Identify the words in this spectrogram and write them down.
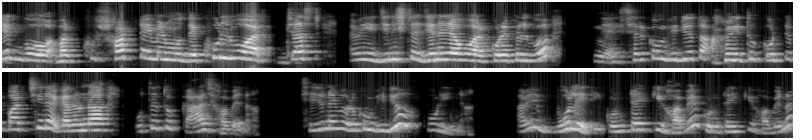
দেখব, আবার খুব শর্ট টাইমের মধ্যে খুলবো আর জাস্ট আমি জিনিসটা জেনে যাব আর করে ফেলব। সেরকম ভিডিও তো আমি তো করতে পারছি না, কেননা ওতে তো কাজ হবে না। সেই জন্য আমি ওরকম ভিডিও করি না। আমি বলে দিই, কোনটায় কি হবে, কোনটায় কি হবে না,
